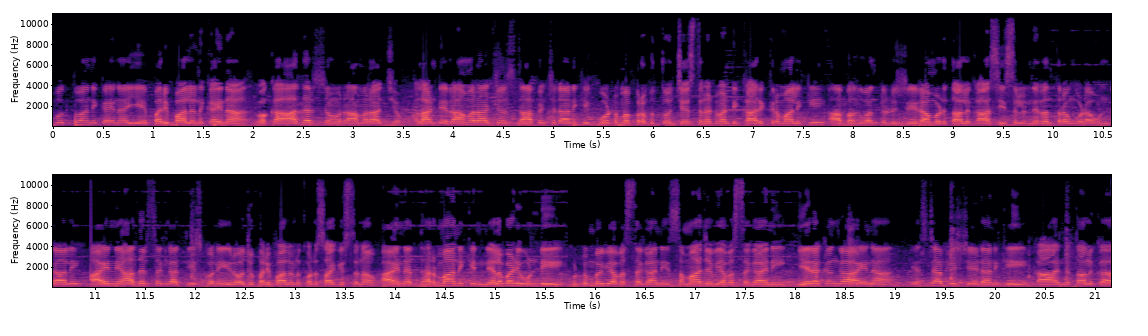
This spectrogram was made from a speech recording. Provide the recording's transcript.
ప్రభుత్వానికైనా ఏ పరిపాలనకైనా ఒక ఆదర్శం రామరాజ్యం. అలాంటి రామరాజ్యం స్థాపించడానికి కూటమి ప్రభుత్వం చేస్తున్నటువంటి కార్యక్రమాలకి ఆ భగవంతుడు శ్రీరాముడి తాలూకు ఆశీస్సులు నిరంతరం కూడా ఉండాలి. ఆయన్ని ఆదర్శంగా తీసుకొని ఈ రోజు పరిపాలన కొనసాగిస్తున్నాం. ఆయన ధర్మానికి నిలబడి ఉండి కుటుంబ వ్యవస్థ గాని సమాజ వ్యవస్థ గాని ఏ రకంగా ఆయన ఎస్టాబ్లిష్ చేయడానికి ఆయన తాలూకా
